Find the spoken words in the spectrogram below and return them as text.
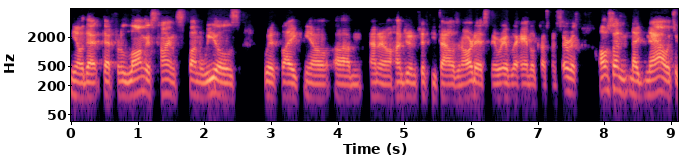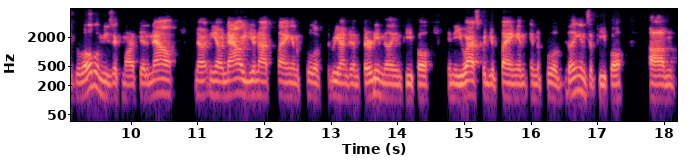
you know that that for the longest time spun wheels with like you know um, I don't know 150,000 artists. They were able to handle customer service. All of a sudden, like now, it's a global music market, and now no, you know now you're not playing in a pool of 330 million people in the U.S., but you're playing in in the pool of billions of people. Um,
